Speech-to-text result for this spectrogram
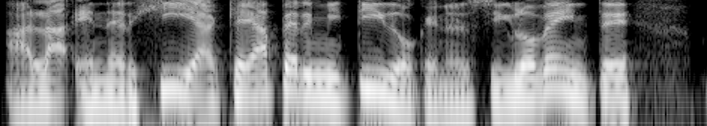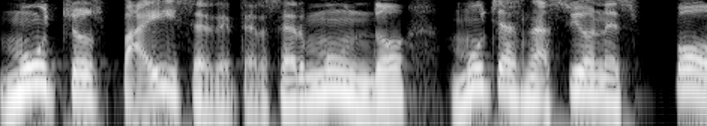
a la energía que ha permitido que en el siglo XX muchos países de tercer mundo, muchas naciones pobres,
